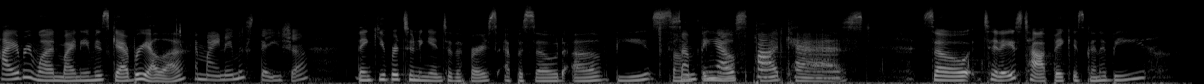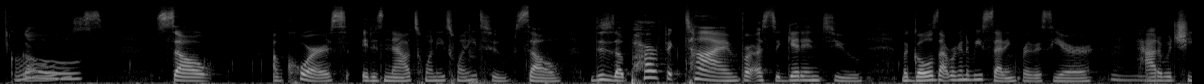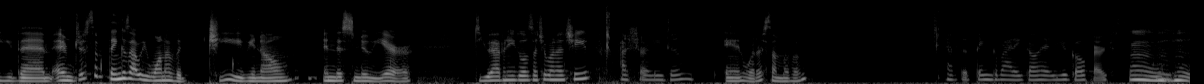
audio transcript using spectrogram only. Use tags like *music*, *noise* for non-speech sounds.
Hi, everyone. My name is Gabriella. And my name is Deja. Thank you for tuning in to the first episode of the Something, Something Else podcast. podcast. So, today's topic is going to be goals. Goals. So, of course, it is now 2022. So, this is a perfect time for us to get into the goals that we're going to be setting for this year, mm. how to achieve them, and just some things that we want to achieve, you know, in this new year. Do you have any goals that you want to achieve? I surely do. And what are some of them? I have to think about it. Go ahead. You go 1st hmm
